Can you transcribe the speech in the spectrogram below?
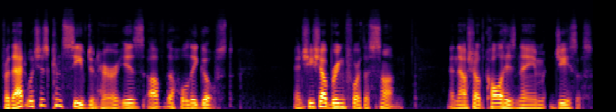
for that which is conceived in her is of the Holy Ghost. And she shall bring forth a son, and thou shalt call his name Jesus,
